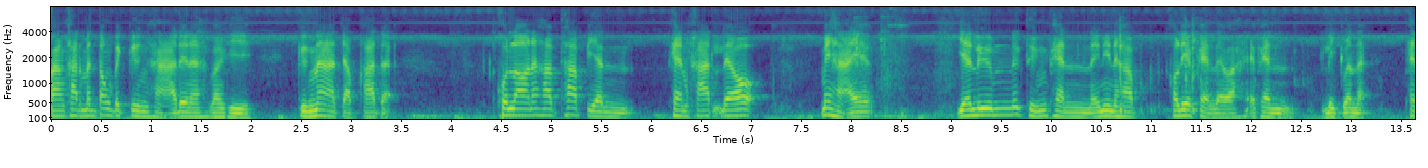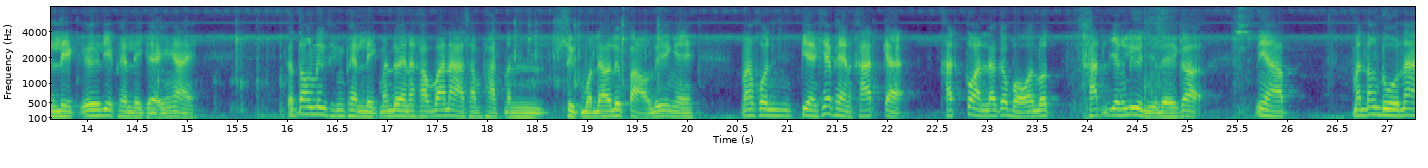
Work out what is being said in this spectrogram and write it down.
บางคันมันต้องไปกึงหาด้วยนะ บางทีกึงหน้าจับคัดอะคนเรานะครับ ถ้าเปลี่ยนแผ่นคัดแล้วไม่หาย อย่าลืมนึกถึงแผ่นไอ้นี่นะครับเขาเรียกแผ่นอะไรวะไอแผ่นเหล็กมันอะแผ่นเหล็กเออเรียกแผ่นเหล็กอะไรง่ายๆก็ต้องนึกถึงแผ่นเหล็กมันด้วยนะครับ ว่าหน้าสัมผัสมันสึกหมดแล้วหรือเปล่าหรือยังไง บางคนเปลี่ยนแค่แผ่นคัดกะคัดก่อนแล้วก็บอกว่ารถคัดยังลื่นอยู่เลยก็ เนี่ยครับ มันต้องดูหน้า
